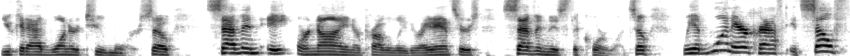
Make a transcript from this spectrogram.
you could add one or two more. So seven, eight, or nine are probably the right answers. Seven is the core one. So we had one aircraft itself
